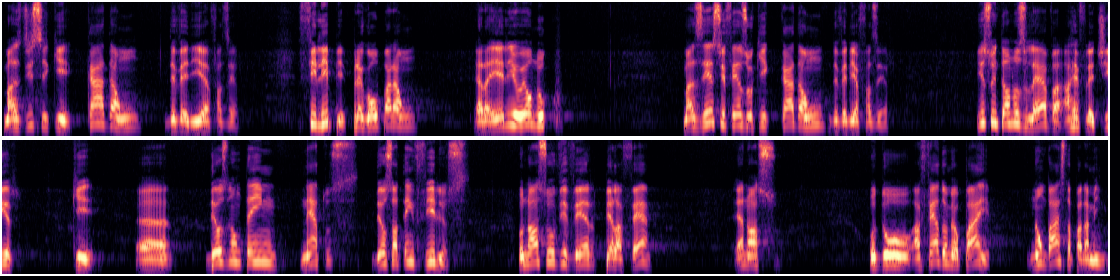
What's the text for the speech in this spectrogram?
mas disse que cada um deveria fazer. Filipe pregou para um, era ele e o eunuco. Mas este fez o que cada um deveria fazer. Isso então nos leva a refletir que uh, Deus não tem netos, Deus só tem filhos. O nosso viver pela fé é nosso. O do, a fé do meu pai não basta para mim.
